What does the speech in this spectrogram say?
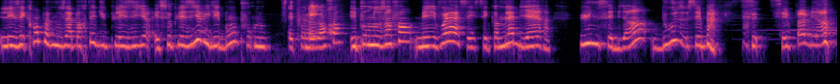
Les écrans peuvent nous apporter du plaisir et ce plaisir, il est bon pour nous. Et pour nos enfants. Et pour nos enfants. Mais voilà, c'est comme la bière. Une, c'est bien. Douze, c'est pas, c'est pas bien.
